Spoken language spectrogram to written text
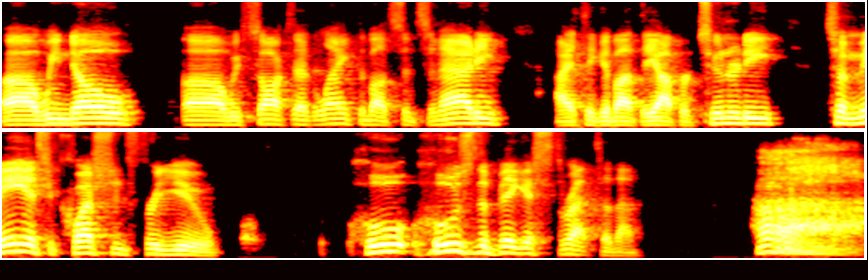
uh, we know uh, we've talked at length about Cincinnati. I think about the opportunity. To me, it's a question for you. Who who's the biggest threat to them?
